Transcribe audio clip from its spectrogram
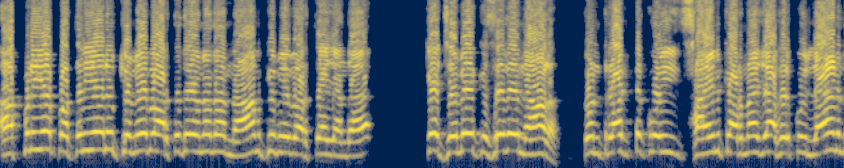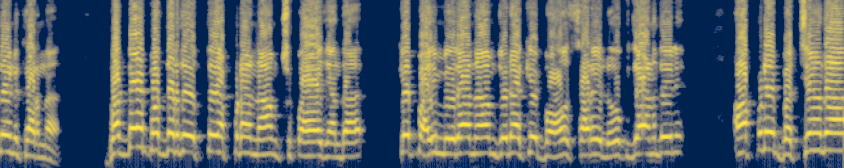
ਆਪਣੀਆਂ ਪਤਨੀਆਂ ਨੂੰ ਕਿਵੇਂ ਵਰਤਦੇ, ਉਹਨਾਂ ਦਾ ਨਾਮ ਕਿਵੇਂ ਵਰਤਿਆ ਜਾਂਦਾ ਕਿ ਜਿਵੇਂ ਕਿਸੇ ਦੇ ਨਾਲ ਕੰਟਰੈਕਟ ਕੋਈ ਸਾਈਨ ਕਰਨਾ ਜਾਂ ਫਿਰ ਕੋਈ ਲੈਣ ਦੇਣ ਕਰਨਾ ਵੱਡੇ ਪੱਧਰ ਦੇ ਉੱਤੇ ਆਪਣਾ ਨਾਮ ਛੁਪਾਇਆ ਜਾਂਦਾ ਕਿ ਭਾਈ ਮੇਰਾ ਨਾਮ ਜਿਹੜਾ ਕਿ ਬਹੁਤ ਸਾਰੇ ਲੋਕ ਜਾਣਦੇ ਨੇ, ਆਪਣੇ ਬੱਚਿਆਂ ਦਾ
